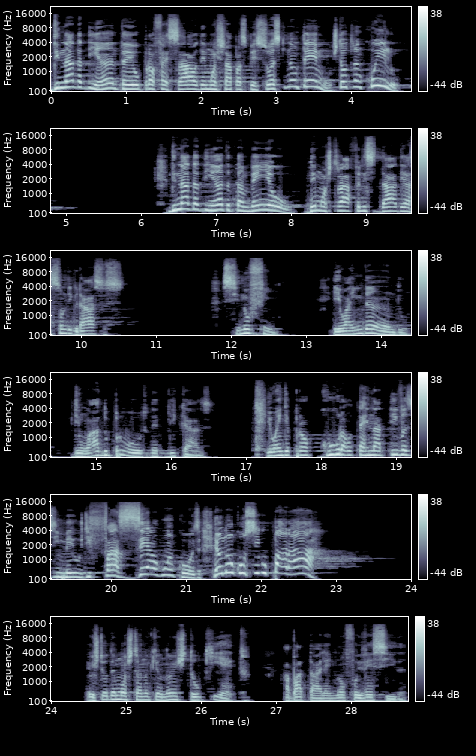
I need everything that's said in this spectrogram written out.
De nada adianta eu professar ou demonstrar para as pessoas que não temo, estou tranquilo. De nada adianta também eu demonstrar felicidade e ação de graças, se no fim eu ainda ando de um lado para o outro dentro de casa. Eu ainda procuro alternativas e meios de fazer alguma coisa. Eu não consigo parar. Eu estou demonstrando que eu não estou quieto. A batalha ainda não foi vencida.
